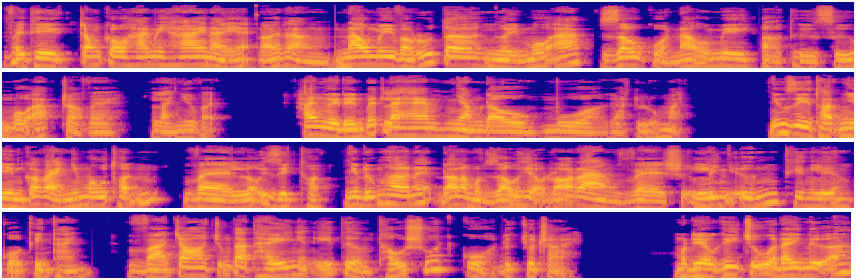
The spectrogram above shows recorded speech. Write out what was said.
Vậy thì trong câu 22 này ấy, nói rằng Naomi và Router, người Moab, dâu của Naomi ở từ xứ Moab trở về là như vậy. Hai người đến Bethlehem nhằm đầu mùa gặt lúa mạch. Những gì thoạt nhìn có vẻ như mâu thuẫn về lỗi dịch thuật, nhưng đúng hơn ấy, đó là một dấu hiệu rõ ràng về sự linh ứng thiêng liêng của Kinh Thánh và cho chúng ta thấy những ý tưởng thấu suốt của Đức Chúa Trời. Một điều ghi chú ở đây nữa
